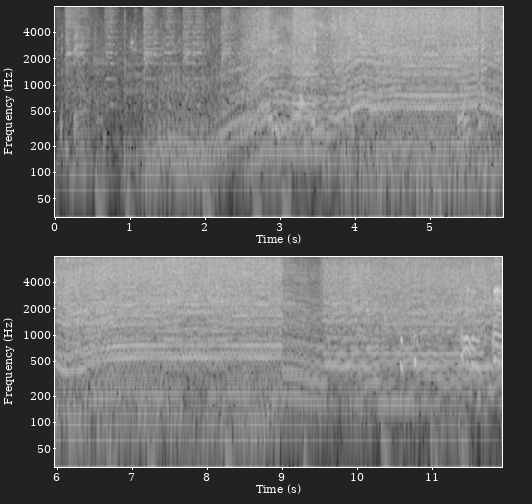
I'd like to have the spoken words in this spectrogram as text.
the bandit. Oh no!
